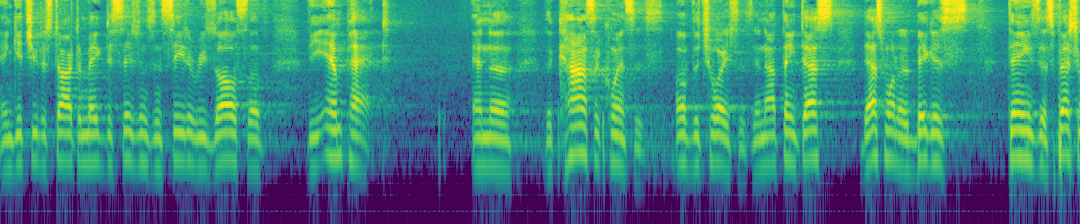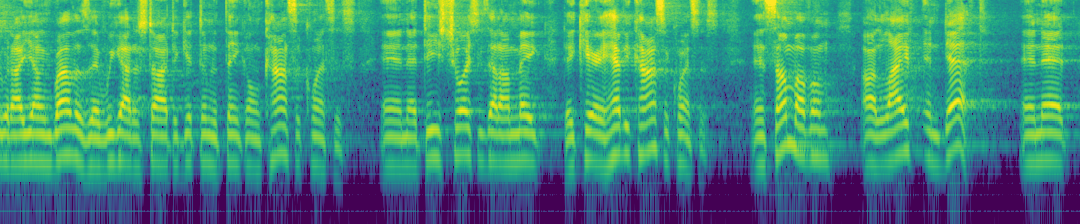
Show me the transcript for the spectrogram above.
and get you to start to make decisions and see the results of the impact and the, the consequences of the choices. And I think that's, that's one of the biggest things, especially with our young brothers, that we got to start to get them to think on consequences. And that these choices that I make, they carry heavy consequences. And some of them are life and death. And that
